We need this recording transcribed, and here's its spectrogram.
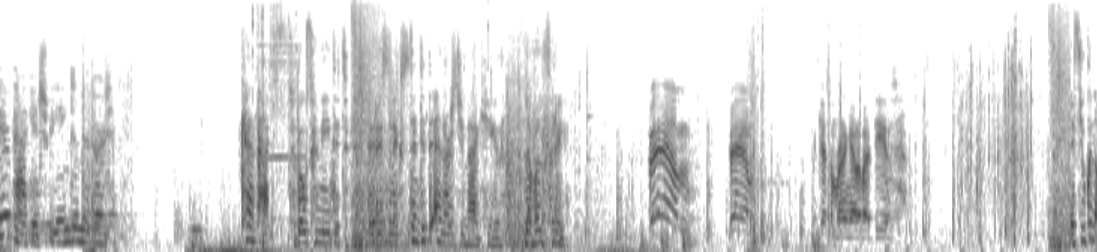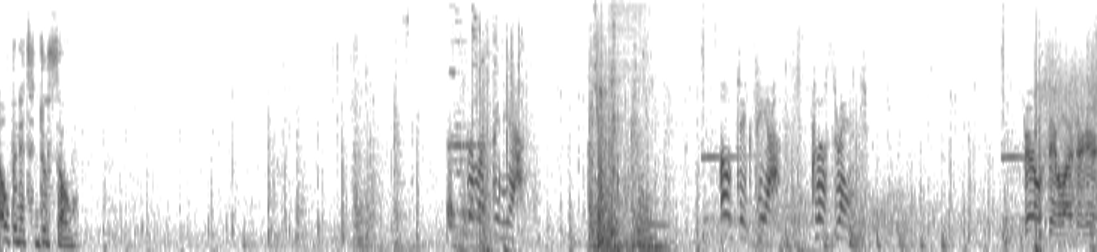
Care package being delivered. care pack. To those who need it, there is an extended energy mag here. Level 3. Bam! Bam. I guess I'm running out of ideas. If you can open it, do so. Someone's been here. Objects here. Close range. Barrel stabilizer here.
